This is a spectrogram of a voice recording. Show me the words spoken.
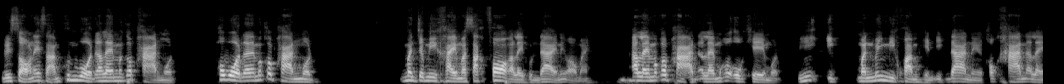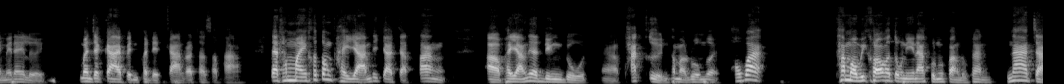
หรือสองในสามคุณโหวตอะไรมันก็ผ่านหมดพอโหวตอะไรมันก็ผ่านหมด มันจะมีใครมาซักฟอกอะไรคุณได้นึกออกไหมอะไรมันก็ผ่านอะไรมันก็โอเคหมด นี่อีกมันไม่มีความเห็นอีกด้านหนึ่งเขาค้านอะไรไม่ได้เลย มันจะกลายเป็นเผด็จการรัฐสภา แต่ทำไมเขาต้องพยายามที่จะจัดตั้งอ่อพยายามที่จะดึงดูดอ่าพรรคอื่นเข้ามาร่วมด้วย เพราะว่าถ้ามาวิเคราะห์กันตรงนี้นะคุณผู้ฟังทุกท่าน น่าจะ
